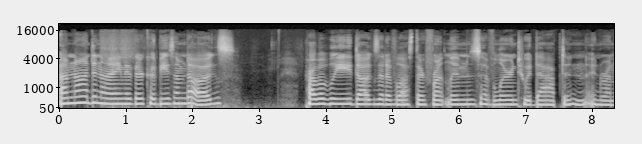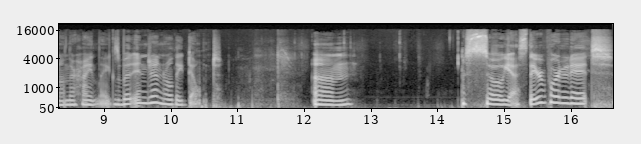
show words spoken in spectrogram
I'm not denying that there could be some dogs. Probably dogs that have lost their front limbs have learned to adapt and, and run on their hind legs, but in general, they don't. Um. So yes, they reported it,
